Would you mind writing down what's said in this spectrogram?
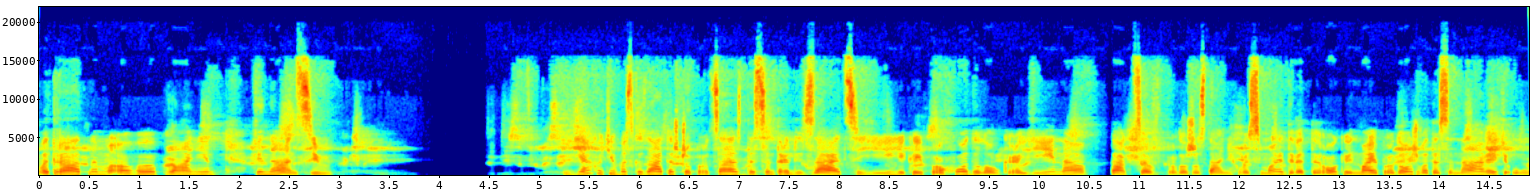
витратним е, в плані фінансів. Я хотів би сказати, що процес децентралізації, який проходила Україна, так це впродовж останніх 8-9 років, він має продовжуватися навіть у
